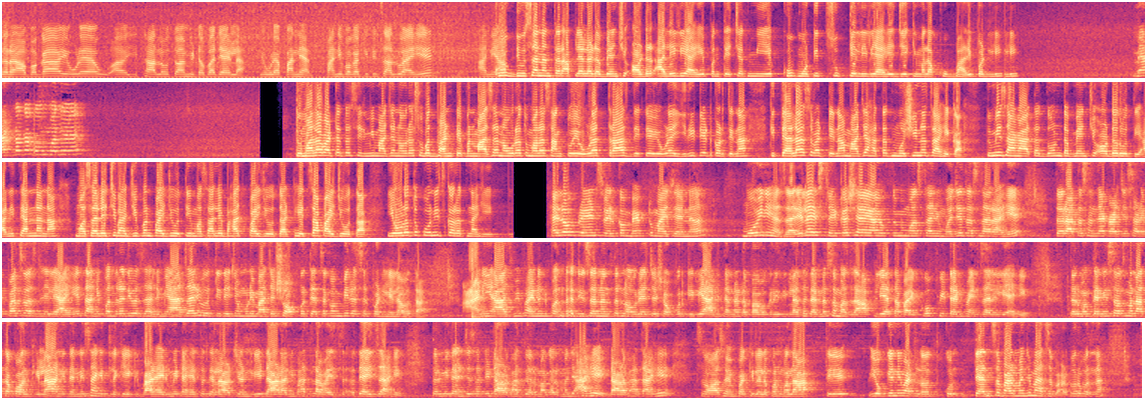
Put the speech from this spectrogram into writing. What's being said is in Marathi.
तर बघा एवढ्या इथं आलो होतो आम्ही डबा द्यायला एवढ्या पाण्यात. पाणी बघा किती चालू आहे. आणि खूप दिवसानंतर आपल्याला डब्यांची ऑर्डर आलेली आहे पण त्याच्यात मी एक खूप मोठी चूक केलेली आहे जे की मला खूप भारी पडली. मॅट नका करू मध्ये. तुम्हाला वाटत असेल मी माझ्या नवऱ्यासोबत भांडते पण माझा नवरा तुम्हाला सांगतो एवढा त्रास देते एवढा इरिटेट करते ना की त्याला असं वाटते ना माझ्या हातात मशीनच आहे का? तुम्ही सांगा आता दोन डब्यांची ऑर्डर होती आणि त्यांना ना मसाल्याची भाजी पण पाहिजे होती मसाले भात पाहिजे होता ठेचा पाहिजे होता. एवढं तर कोणीच करत नाही. Hello friends welcome back to my channel Mohini Hazare lifestyle कशी आहे? तुम्ही मस्त आणि मजेत असणार आहे. तर आता संध्याकाळचे साडेपाच वाजलेले आहेत आणि पंधरा दिवस झाले मी आजारी होती त्याच्यामुळे माझ्या शॉपवर त्याचा गंभीर असर पडलेला होता. आणि आज मी फायनली पंधरा दिवसानंतर नवऱ्याच्या शॉपवर गेली आणि त्यांना डब्बा वगैरे दिला. तर त्यांना समजला आपली आता बायको फिट अँड फाईन झालेली आहे. तर मग त्यांनी सहज मला आता कॉल केला आणि त्यांनी सांगितलं की एक बाळ ॲडमिट आहे तर त्याला अर्जंटली डाळ आणि भात लावायचं द्यायचं आहे. तर मी त्यांच्यासाठी डाळ भात गरमागरम म्हणजे आहे डाळ भात आहे. स्व- स्वयंपाक केलेला पण मला ते योग्य नाही वाटलं. कोण त्यांचं बाळ म्हणजे माझं बाळ बरोबर ना?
